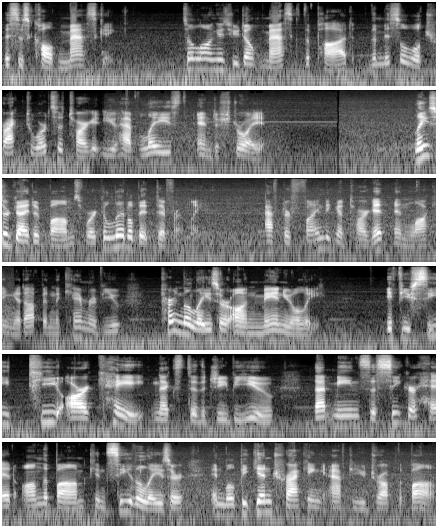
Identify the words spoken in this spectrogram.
This is called masking. So long as you don't mask the pod, the missile will track towards the target you have lased and destroy it. Laser-guided bombs work a little bit differently. After finding a target and locking it up in the camera view, turn the laser on manually. If you see TRK next to the GBU, that means the seeker head on the bomb can see the laser and will begin tracking after you drop the bomb.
